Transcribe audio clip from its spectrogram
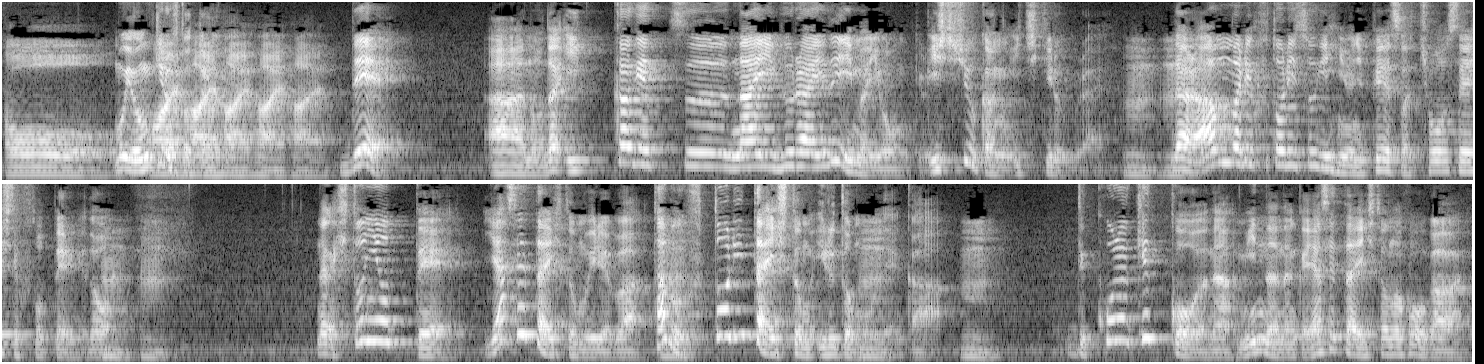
おおもう4キロ太ってるはいはいはいはであのだ1か月ないぐらいで今4キロ。1週間1キロぐらい、いうんうん。だからあんまり太りすぎひんようにペースは調整して太ってんやけど、うんうん。なんか人によって痩せたい人もいれば多分太りたい人もいると思うねんか、うんでこれは結構なみんななんか痩せたい人の方が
